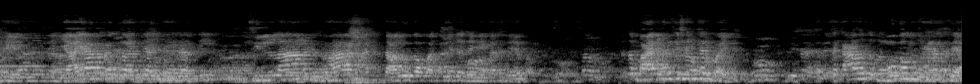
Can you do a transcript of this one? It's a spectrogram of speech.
हे या या प्रकारच्या जाहिराती जिल्हा विभाग आणि तालुका पातळीच्या दैनिकाला दिल्या पाहिजे तर बाहेर नोटिफिकेशन पाहिजे. त्याचं काय होतं? मोगम जाहिरात द्या.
